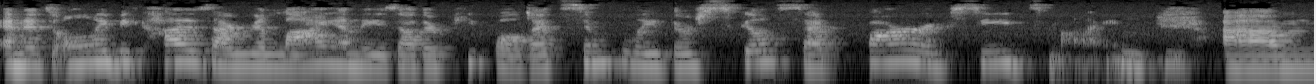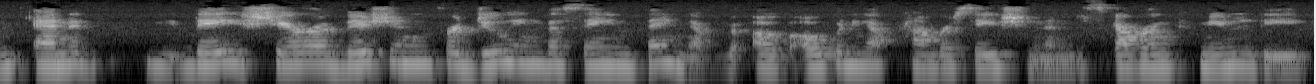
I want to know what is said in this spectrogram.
And it's only because I rely on these other people that simply their skill set far exceeds mine. Mm-hmm. Um, and it, they share a vision for doing the same thing of, of opening up conversation and discovering community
